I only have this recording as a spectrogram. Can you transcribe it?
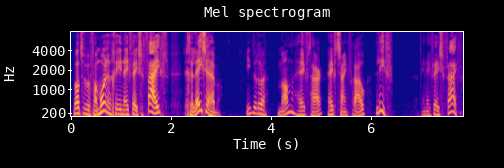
wat we vanmorgen in Efeze 5 gelezen hebben. Iedere man heeft, haar, heeft zijn vrouw lief. In Efeze 5.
